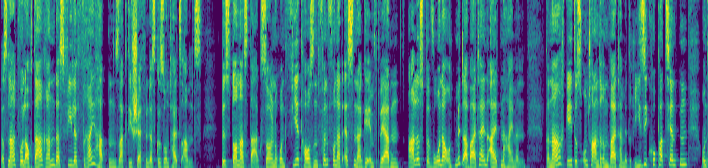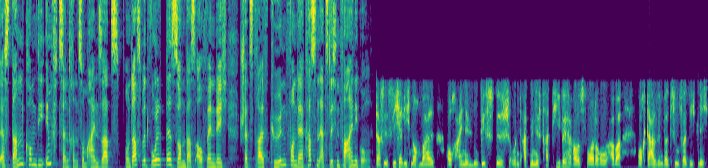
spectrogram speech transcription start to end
Das lag wohl auch daran, dass viele frei hatten, sagt die Chefin des Gesundheitsamts. Bis Donnerstag sollen rund 4500 Essener geimpft werden, alles Bewohner und Mitarbeiter in Altenheimen. Danach geht es unter anderem weiter mit Risikopatienten und erst dann kommen die Impfzentren zum Einsatz. Und das wird wohl besonders aufwendig, schätzt Ralf Köhn von der Kassenärztlichen Vereinigung. Das ist sicherlich nochmal auch eine logistisch und administrative Herausforderung, aber auch da sind wir zuversichtlich,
